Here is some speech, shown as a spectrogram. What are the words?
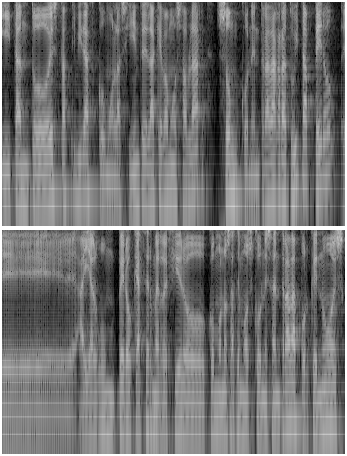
Y tanto esta actividad como la siguiente de la que vamos a hablar son con entrada gratuita, pero eh, hay algún pero que hacer, me refiero cómo nos hacemos con esa entrada, porque no es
